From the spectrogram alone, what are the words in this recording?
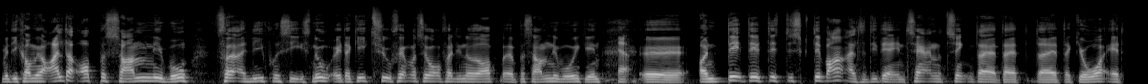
men de kom jo aldrig op på samme niveau før lige præcis nu. Ikke? Der gik 20-25 år, før de nåede op øh, på samme niveau igen. Ja. Øh, og det, det, det, det, det var altså de der interne ting, der, der, der, der gjorde, at,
